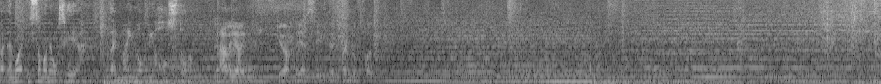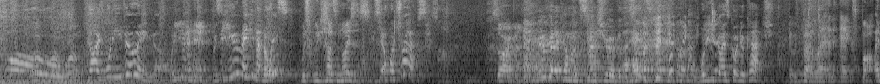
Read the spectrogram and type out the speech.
Right, there might be someone else here. They may not be hostile. Ali, get up there, see if their friend will float. Guys, what are you doing? What are you doing here? Was it you making that noise? We, we just heard some noises. You set off our traps. Sorry, man. We were gonna come and smash you over the head. what have you guys got in your cache? We better let an Xbox. An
